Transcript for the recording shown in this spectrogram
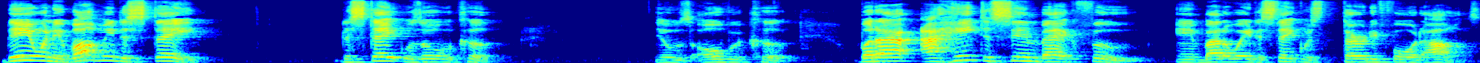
Then when they bought me the steak, the steak was overcooked. It was overcooked. But I, I hate to send back food. And by the way, the steak was $34.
